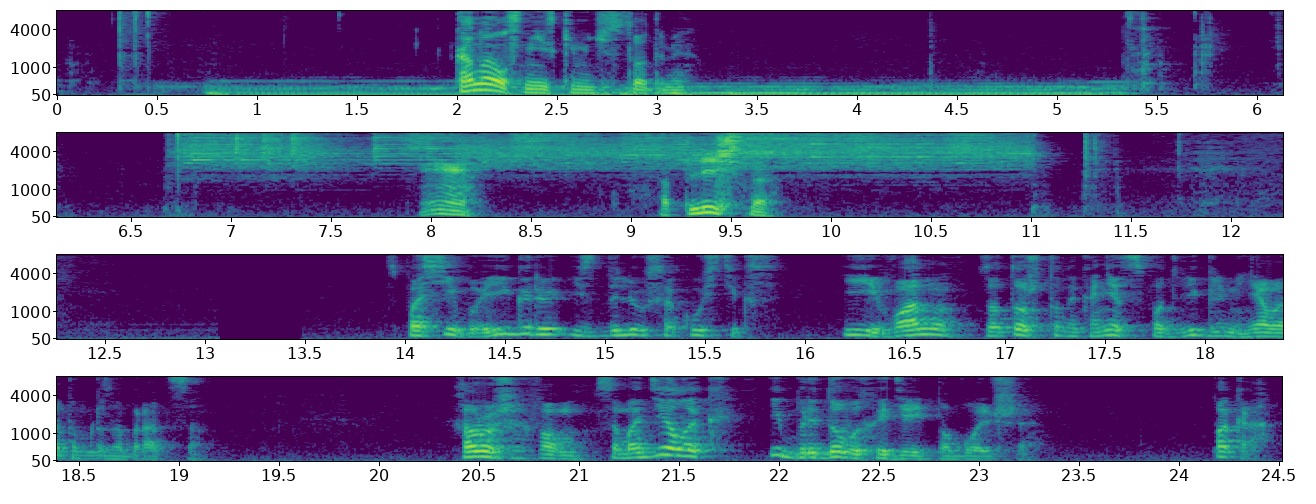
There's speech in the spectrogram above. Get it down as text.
Канал с низкими частотами. Отлично. Спасибо Игорю из Deluxe Acoustics и Ивану за то, что наконец сподвигли меня в этом разобраться. Хороших вам самоделок и бредовых идей побольше. Пока.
